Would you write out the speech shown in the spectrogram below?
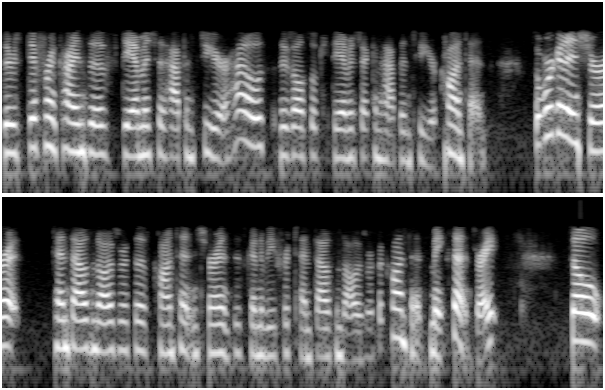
there's different kinds of damage that happens to your house. There's also damage that can happen to your contents. So we're going to insure it. $10,000 worth of content insurance is going to be for $10,000 worth of content. Makes sense, right? So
